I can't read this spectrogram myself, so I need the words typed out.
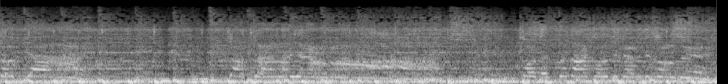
Kod se da kod se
